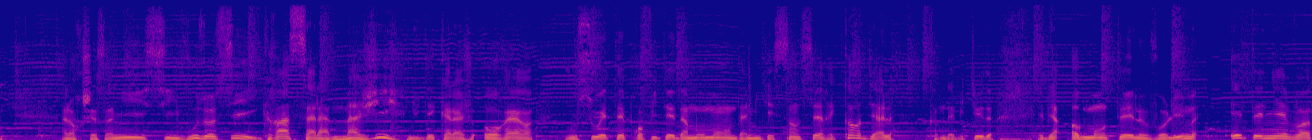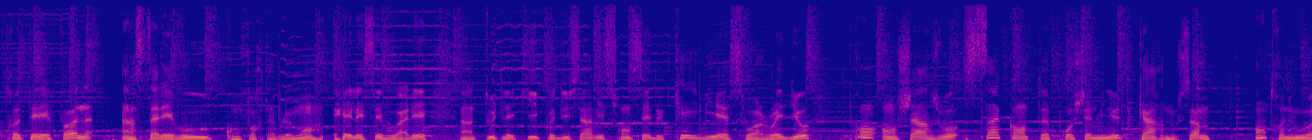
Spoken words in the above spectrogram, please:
Alors chers amis, si vous aussi, grâce à la magie du décalage horaire, vous souhaitez profiter d'un moment d'amitié sincère et cordiale, comme d'habitude, eh bien augmentez le volume, éteignez votre téléphone, installez-vous confortablement et laissez-vous aller. Hein, toute l'équipe du service français de KBS World Radio prend en charge vos 50 prochaines minutes car nous sommes entre nous.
